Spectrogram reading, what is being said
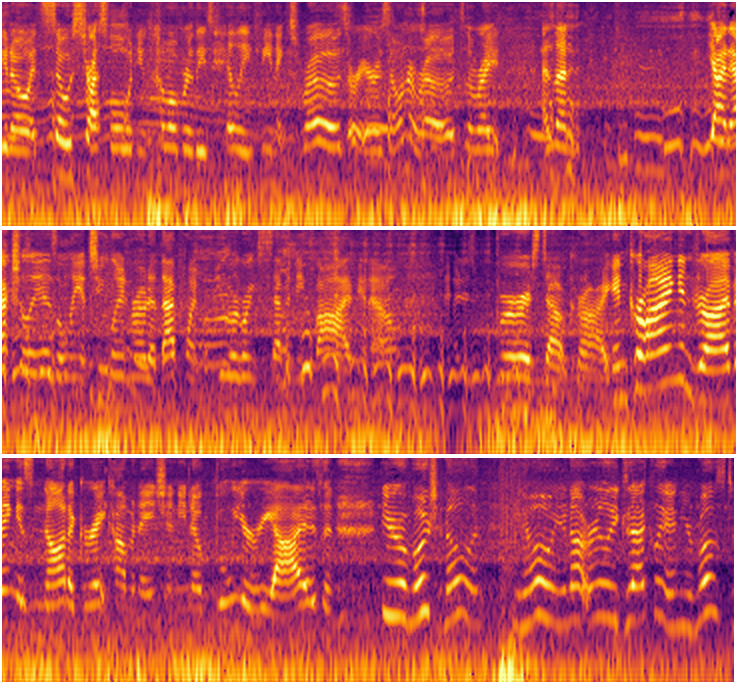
You know, it's so stressful when you come over these hilly Phoenix roads or Arizona roads, the right, and then, yeah, it actually is only a two-lane road at that point, but people are going 75. You know, And I just burst out crying. And crying and driving is not a great combination. You know, bleary eyes and you're emotional, and you know, you're not really exactly in your most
